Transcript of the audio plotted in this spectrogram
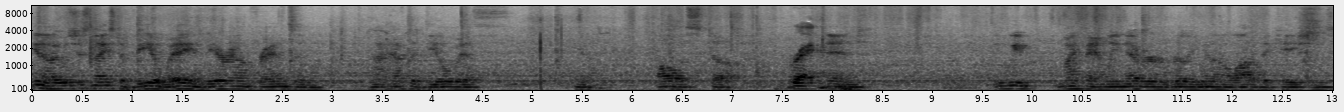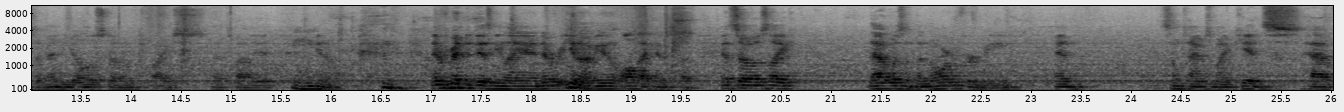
you know, it was just nice to be away and be around friends and not have to deal with, you know, all the stuff. Right. And we my family never really went on a lot of vacations. I've been to Yellowstone twice. That's about it. Mhm. You know, never been to Disneyland. Never, you know, I mean, all that kind of stuff. And so it was like that wasn't the norm for me. And sometimes my kids have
